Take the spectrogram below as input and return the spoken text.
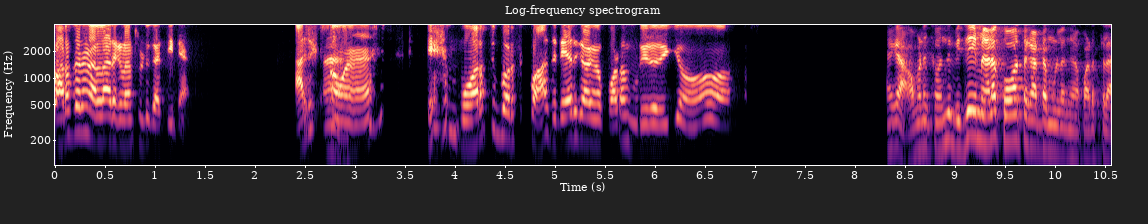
படத்துல நல்லா இருக்கலாம்னு சொல்லிட்டு கத்திட்டேன். அதுக்கு. அவன் என்ன முறைச்சு முறைச்சு பார்த்துட்டே இருக்காங்க படம் முடியற வரைக்கும். அவனுக்கு வந்து விஜய் மேல கோவத்தை காட்ட முடியலங்க படத்துல.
